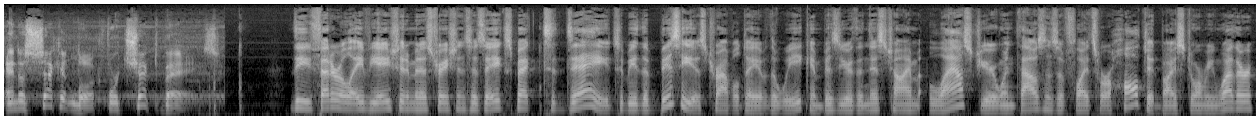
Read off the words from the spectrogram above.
and a second look for checked bags. The Federal Aviation Administration says they expect today to be the busiest travel day of the week and busier than this time last year when thousands of flights were halted by stormy weather.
